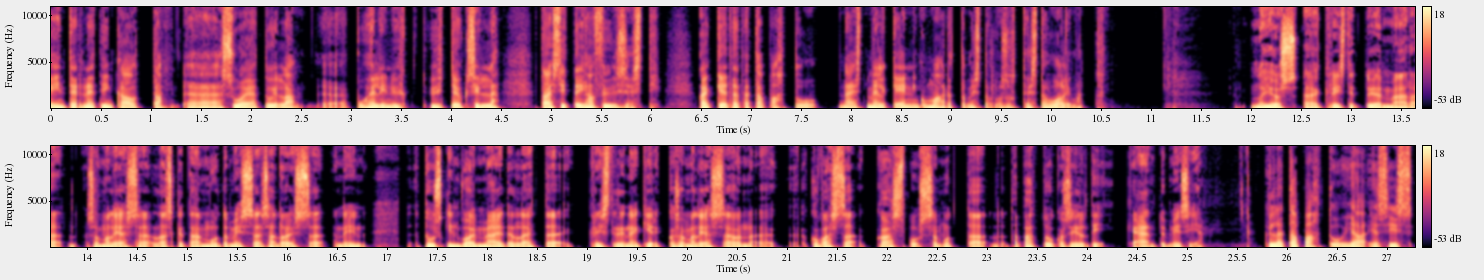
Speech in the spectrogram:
internetin kautta, suojatuilla puhelinyhteyksillä tai sitten ihan fyysisesti. Kaikkea tätä tapahtuu näistä melkein niin kuin mahdottomista olosuhteista huolimatta. No jos kristittyjen määrä Somaliassa lasketaan muutamissa sadoissa, niin tuskin voimme ajatella, että kristillinen kirkko Somaliassa on kovassa kasvussa, mutta tapahtuuko silti kääntymisiä? Kyllä tapahtuu ja, ja siis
